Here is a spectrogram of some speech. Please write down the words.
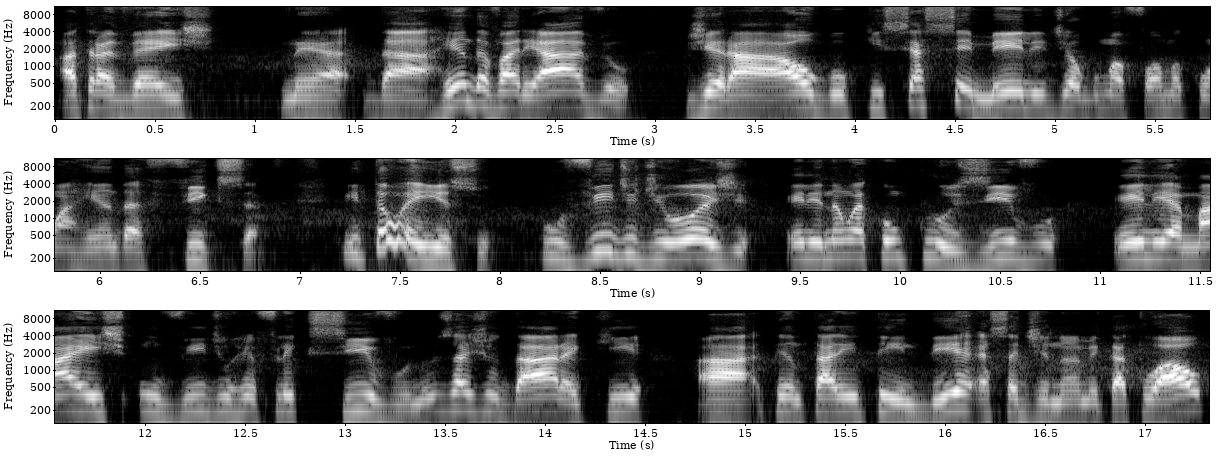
através né, da renda variável, gerar algo que se assemelhe de alguma forma com a renda fixa. Então é isso. O vídeo de hoje ele não é conclusivo, ele é mais um vídeo reflexivo, nos ajudar aqui a tentar entender essa dinâmica atual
